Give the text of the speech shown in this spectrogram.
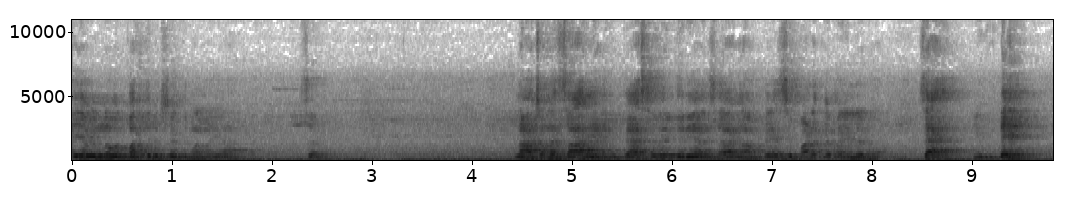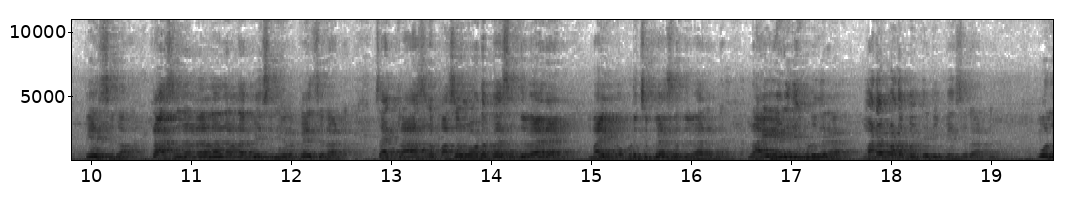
ஐயா இன்னும் ஒரு பத்து நிமிஷம் எடுத்துக்கலாம் ஐயா? சார். நான் சொன்னேன் சார் எனக்கு பேசவே தெரியாது சார். நான் பேசி பழக்கமே இல்லைன்னு சார் டேய் பேசுடா. கிளாஸில் நல்லா தான் நான் பேசிருக்கிறேன் பேசுறாங்க சார் கிளாஸில் பசங்களோட பேசுறது வேற மைக்கு பிடிச்சி பேசுறது வேறன்னு நான் எழுதி கொடுக்குறேன். மனப்பாடம் பண்ணிட்டு நீ பேசுறான்னு ஒரு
